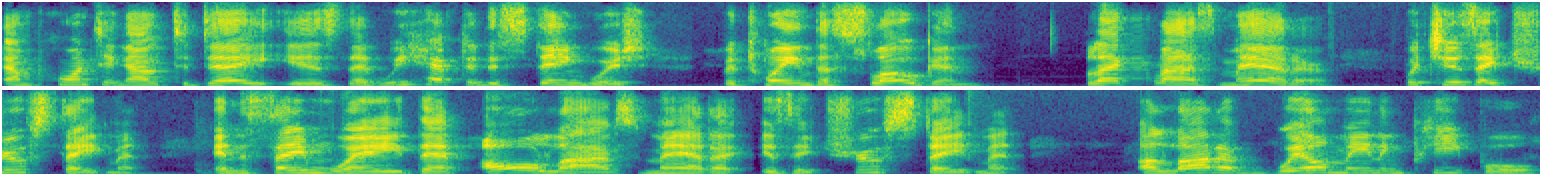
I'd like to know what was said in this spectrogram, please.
am pointing out today is that we have to distinguish between the slogan Black Lives Matter, which is a truth statement, in the same way that all lives matter is a truth statement. A lot of well meaning people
